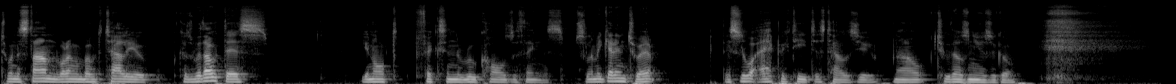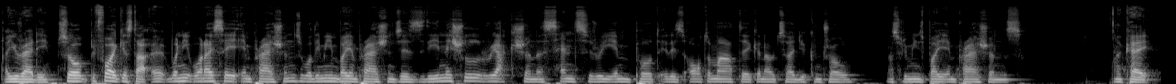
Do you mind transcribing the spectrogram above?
to understand what I'm about to tell you because without this, you're not fixing the root cause of things. So let me get into it. This is what Epictetus tells you now, 2,000 years ago. Are you ready? So before I get started, uh, when, you, when I say impressions, what they mean by impressions is the initial reaction, a sensory input. It is automatic and outside your control. That's what it means by impressions. Okay.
